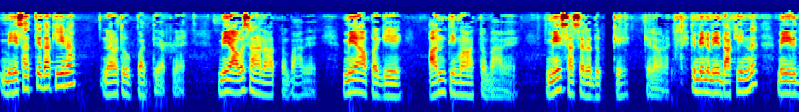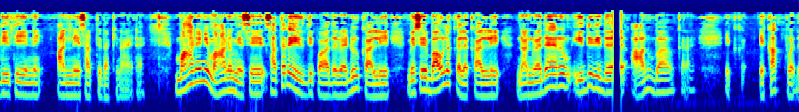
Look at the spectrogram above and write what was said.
මේ සත්‍ය දකිනා නැවත උප්පත්තියක් නැහැ. මේ අවසානාත්ම භාවයයි. මේ අපගේ අන්තිමාත්ම භාවයයි. මේ සසර දුක්ඛේ කෙලවරයි. ඉතින් මෙන්න මේ දකින්න මේ ඉර්ධිය තියෙන්නේ අන්නේ සත්‍ය දකින අයටයි. මහණෙනි මහණ මෙසේ සතර ඉර්ධිපාද වැඩූ කල්ලි මෙසේ බෞල කළ කල්ලි නන් වැදෑරුම් ඉදිවිද ආනුභාව කරයි. එකක්වද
